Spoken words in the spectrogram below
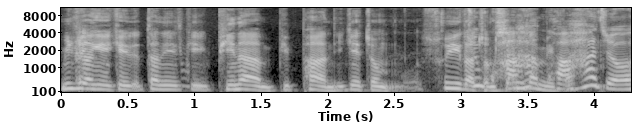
민주당이 이렇게 일단 이렇게 비난, 비판 이게 좀 수위가 좀, 과하, 센답니까? 과하죠.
